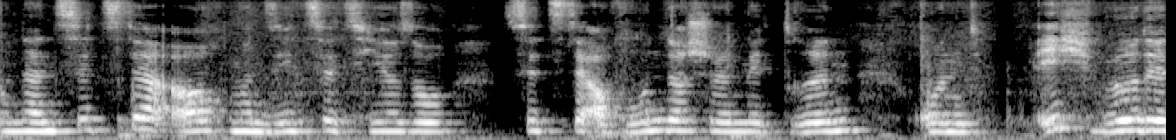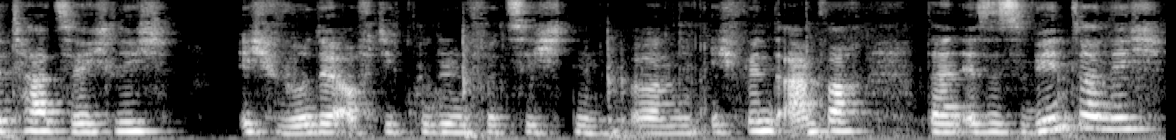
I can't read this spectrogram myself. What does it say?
Und dann sitzt er auch, man sieht es jetzt hier so, sitzt er auch wunderschön mit drin. Und ich würde tatsächlich, ich würde auf die Kugeln verzichten. Ähm, ich finde einfach, dann ist es winterlich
